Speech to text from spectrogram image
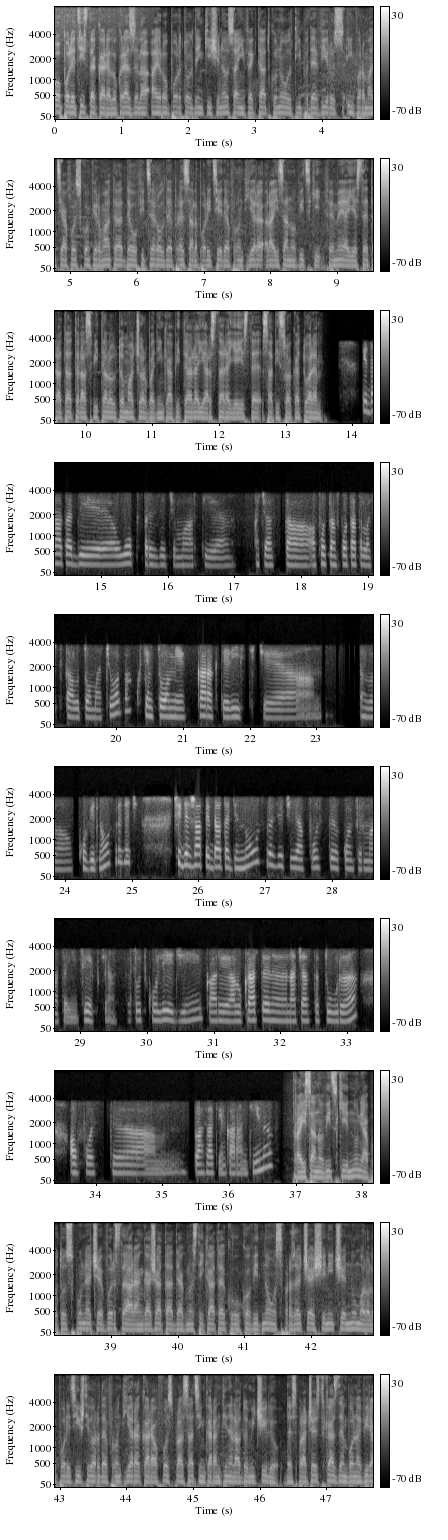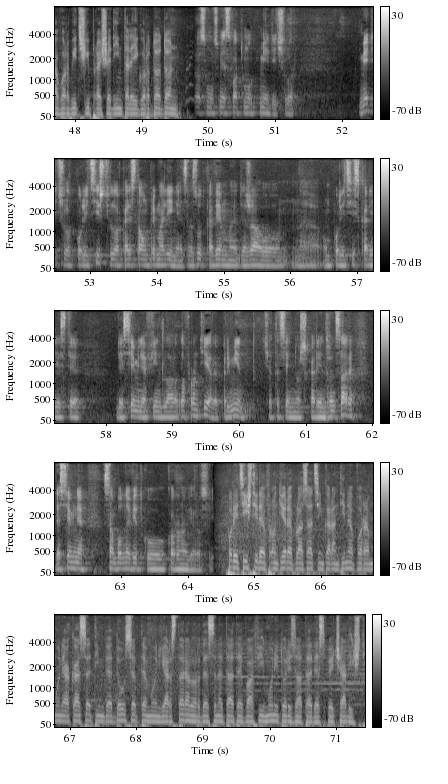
O polițistă care lucrează la aeroportul din Chișinău s-a infectat cu noul tip de virus. Informația a fost confirmată de ofițerul de presă al Poliției de Frontieră, Raisa Novitski. Femeia este tratată la Spitalul Toma Ciorba din capitală, iar starea ei este satisfăcătoare. Pe data de 18 martie, aceasta a fost transportată la Spitalul Toma Ciorba cu simptome caracteristice uh, COVID-19 și deja pe data de 19 a fost confirmată infecția. Toți colegii care au lucrat în această tură au fost uh, plasați în carantină. Raisa Novitski nu ne-a putut spune ce vârstă are angajata diagnosticată cu COVID-19 și nici numărul polițiștilor de frontieră care au fost plasați în carantină la domiciliu. Despre acest caz de îmbolnăvire a vorbit și președintele Igor Dodon. Vreau să mulțumesc foarte mult medicilor medicilor, polițiștilor care stau în prima linie. Ați văzut că avem uh, deja o, uh, un polițist care este de asemenea fiind la, la frontieră, primind cetățenii noștri care intră în țară, de asemenea s-a îmbolnăvit cu coronavirusul. Polițiștii de frontieră plasați în carantină vor rămâne acasă timp de două săptămâni, iar starea lor de sănătate va fi monitorizată de specialiști.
